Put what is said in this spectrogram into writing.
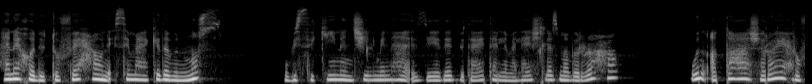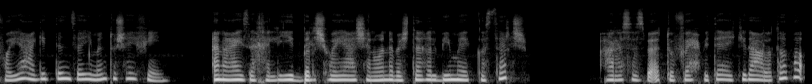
هناخد التفاحة ونقسمها كده بالنص وبالسكينة نشيل منها الزيادات بتاعتها اللي ملهاش لازمة بالراحة ونقطعها شرايح رفيعة جدا زي ما أنتوا شايفين. أنا عايزة أخليه يدبل شوية عشان وأنا بشتغل بيه ما يتكسرش. هرصص بقى التفاح بتاعي كده على طبق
